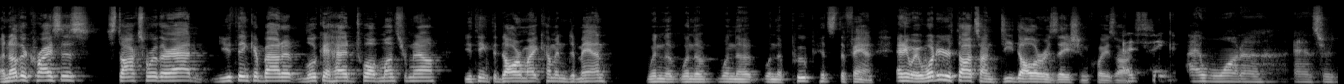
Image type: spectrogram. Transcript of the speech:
another crisis, stocks where they're at. You think about it, look ahead 12 months from now. Do you think the dollar might come in demand? when the when the when the when the poop hits the fan. Anyway, what are your thoughts on de-dollarization, Quasar? I think I want to answer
